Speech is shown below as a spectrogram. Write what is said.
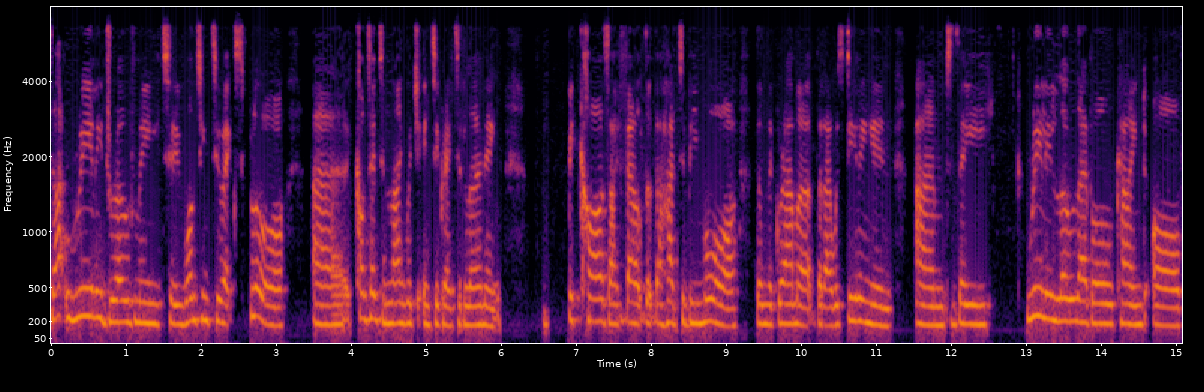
that really drove me to wanting to explore uh, content and language integrated learning because I felt that there had to be more than the grammar that I was dealing in and the really low level kind of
